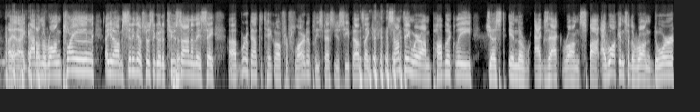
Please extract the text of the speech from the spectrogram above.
I, I, got on the wrong plane. Uh, you know, I'm sitting there. I'm supposed to go to Tucson, and they say uh, we're about to take off for Florida. Please fasten your seatbelts. Like something where I'm publicly just in the exact wrong spot. I walk into the wrong door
